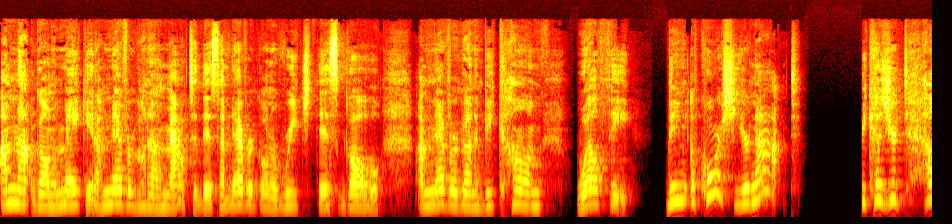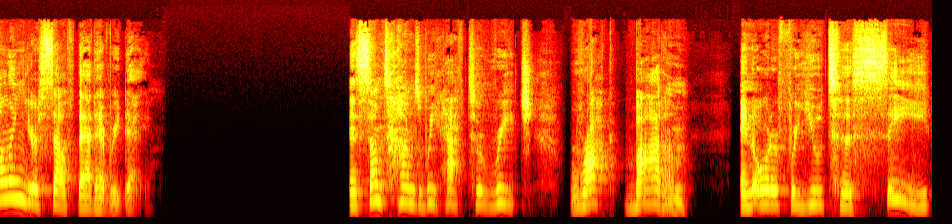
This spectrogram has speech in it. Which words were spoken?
I'm not going to make it. I'm never going to amount to this. I'm never going to reach this goal. I'm never going to become wealthy. Then, of course, you're not because you're telling yourself that every day. And sometimes we have to reach rock bottom in order for you to see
